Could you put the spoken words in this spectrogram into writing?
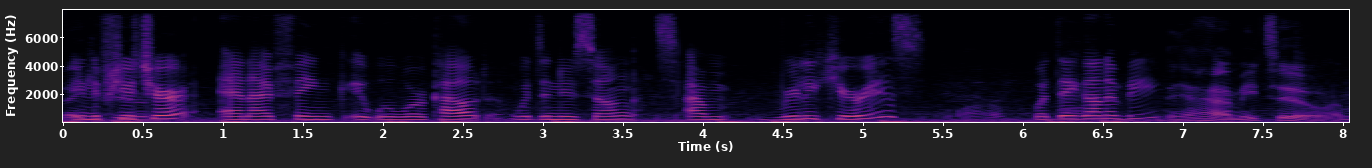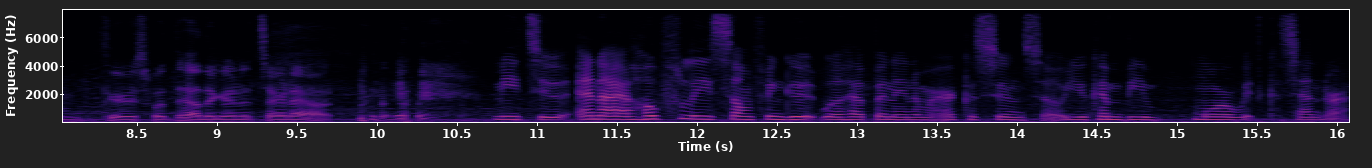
Thank in the future, and I think it will work out with the new song. I'm really curious. What they gonna be. Yeah, me too. I'm curious what the hell they're gonna turn out. Me too. And I hopefully something good will happen in America soon, so you can be more with Cassandra.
